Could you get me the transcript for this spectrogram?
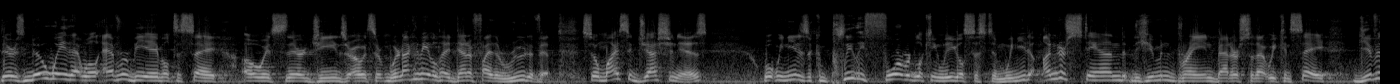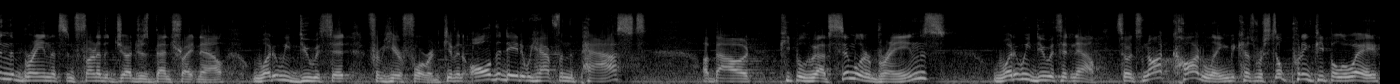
there's no way that we'll ever be able to say, oh, it's their genes, or oh, it's their, we're not going to be able to identify the root of it. So my suggestion is, what we need is a completely forward-looking legal system. We need to understand the human brain better so that we can say, given the brain that's in front of the judge's bench right now, what do we do with it from here forward? Given all the data we have from the past about people who have similar brains, what do we do with it now? So it's not coddling because we're still putting people away.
